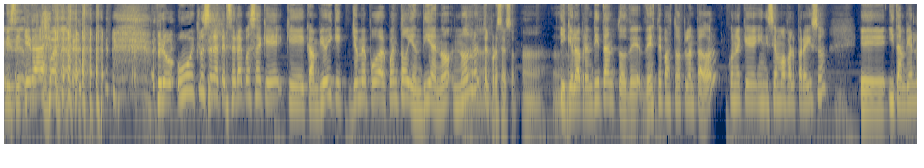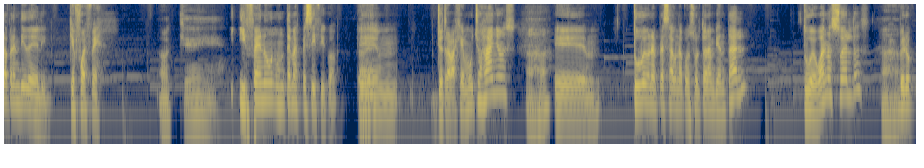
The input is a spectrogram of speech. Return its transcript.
ni siquiera... Pero hubo incluso una tercera cosa que, que, cambió y que yo me puedo dar cuenta hoy en día, no, no durante el ah, proceso. Ah, y que lo aprendí tanto de, de, este pastor plantador con el que iniciamos Valparaíso, mm. eh, y también lo aprendí de Eli, que fue fe. Ok. Y, fe en un, un tema específico. Em, yo trabajé muchos años, em, tuve una empresa, una consultora ambiental, tuve buenos sueldos, pero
